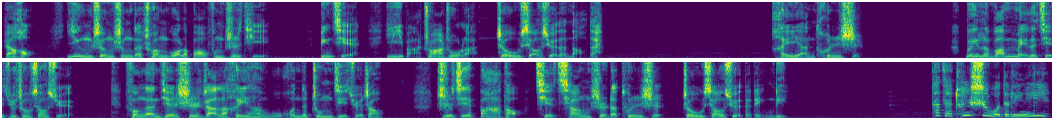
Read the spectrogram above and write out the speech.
然后硬生生的穿过了暴风之体，并且一把抓住了周小雪的脑袋。黑暗吞噬。为了完美的解决周小雪，冯岸天施展了黑暗武魂的终极绝招，直接霸道且强势的吞噬周小雪的灵力。他在吞噬我的灵力。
